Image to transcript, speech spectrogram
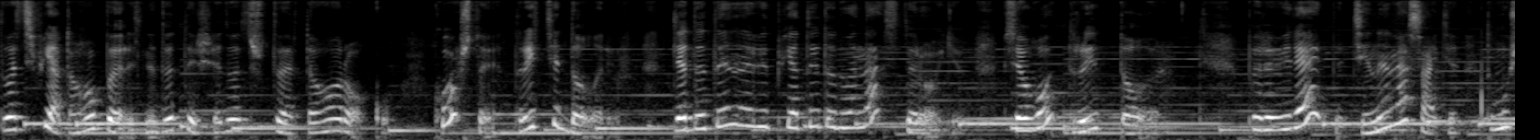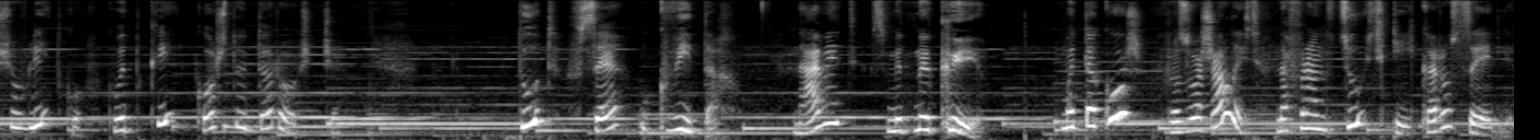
25 березня 2024 року, коштує 30 доларів. Для дитини від 5 до 12 років всього 3 долари. Перевіряйте ціни на сайті, тому що влітку квитки коштують дорожче. Тут все у квітах, навіть смітники. Ми також розважались на французькій каруселі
